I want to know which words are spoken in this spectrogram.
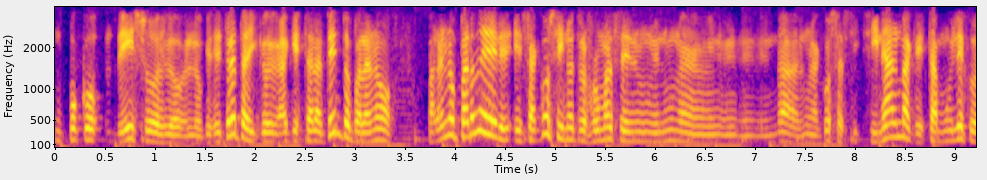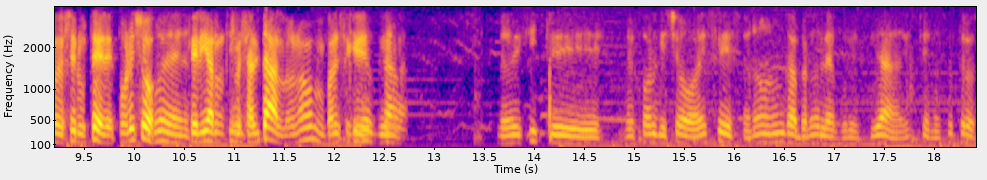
un poco de eso es lo, lo que se trata y que hay que estar atento para no para no perder esa cosa y no transformarse en, en una, en, una cosa si- sin alma que está muy lejos de ser ustedes. Por eso Bueno, quería sí. resaltarlo, ¿no? Me parece que, Creo que- nada. Lo dijiste mejor que yo, es eso, ¿no? Nunca perder la curiosidad, ¿viste? Nosotros,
